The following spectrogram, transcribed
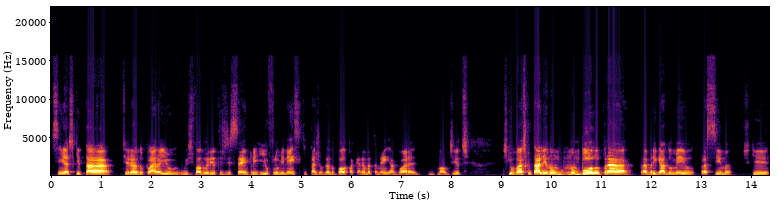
Sim, acho que está tirando, claro, aí os favoritos de sempre e o Fluminense, que está jogando bola para caramba também, agora, malditos. Acho que o Vasco está ali num, num bolo para brigar do meio para cima. Acho que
